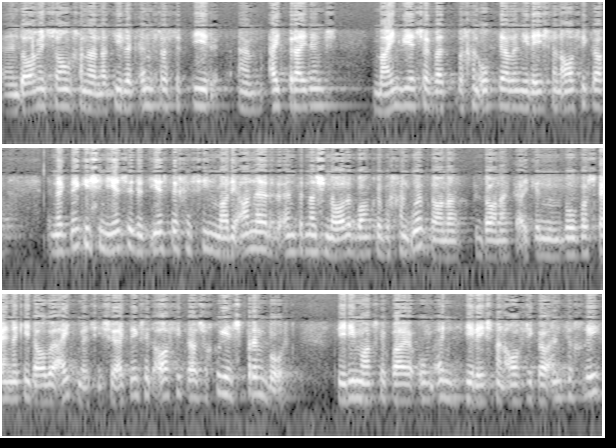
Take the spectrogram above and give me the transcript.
En daarmee saam gaan daar natuurlik infrastruktuur um, uitbreidings, mynwese wat begin optel in die res van Afrika. En ek dink die Chinese het dit eers gesien, maar die ander internasionale banke begin ook daarna daarna kyk en wil waarskynlik nie daarbey uitmis nie. So ek dink Suid-Afrika is 'n goeie springbord vir hierdie maatskappye om in die res van Afrika in te groei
